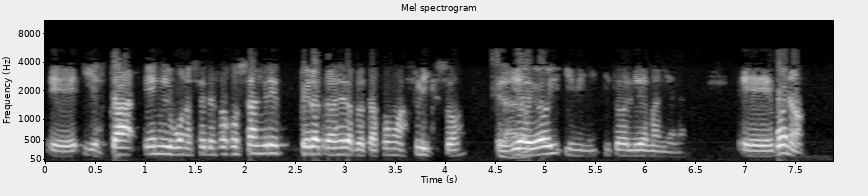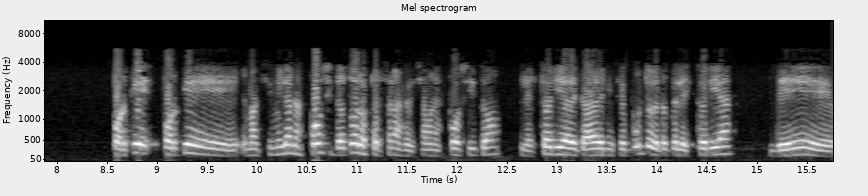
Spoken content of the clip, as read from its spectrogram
eh, y está en el Buenos Aires Rojo Sangre, pero a través de la plataforma Flixo, el día de hoy y, y todo el día de mañana. Eh, bueno, ¿por qué, ¿por qué Maximiliano Espósito, todos los personajes se llaman Espósito, la historia de Cadáver Insepulto que trata la historia de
